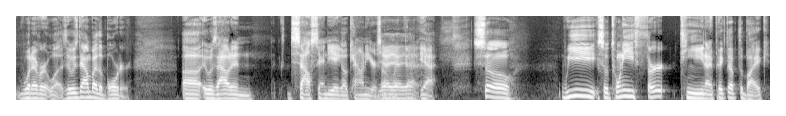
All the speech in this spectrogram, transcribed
whatever it was. It was down by the border. Uh, it was out in South San Diego County or something Yeah, like yeah, that. Yeah. So we so 2013, I picked up the bike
